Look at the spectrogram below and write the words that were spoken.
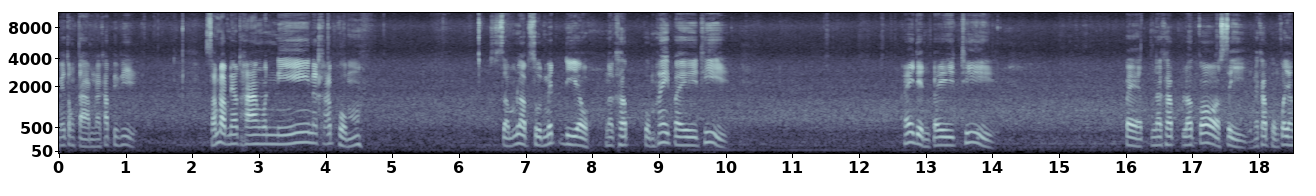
ไม่ต้องตามนะครับพี่ๆสำหรับแนวทางวันนี้นะครับ ผมสำหรับสูตรเม็ดเดียวนะครับ ผมให้ไปที่ ให้เด่นไปที่ 8 นะครับ แล้วก็ 4 นะครับ ผมก็ยัง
